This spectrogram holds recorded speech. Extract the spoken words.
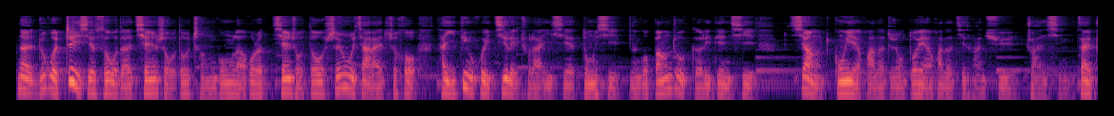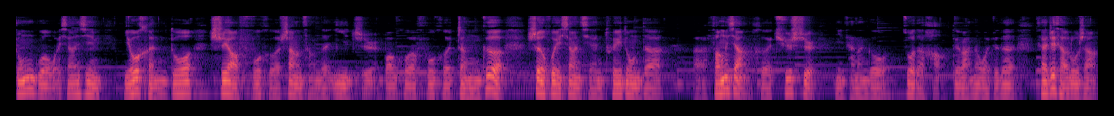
那如果这些所有的牵手都成功了，或者牵手都深入下来之后，它一定会积累出来一些东西，能够帮助格力电器向工业化的这种多元化的集团去转型。在中国，我相信有很多是要符合上层的意志，包括符合整个社会向前推动的。呃，方向和趋势，你才能够做得好，对吧？那我觉得在这条路上，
